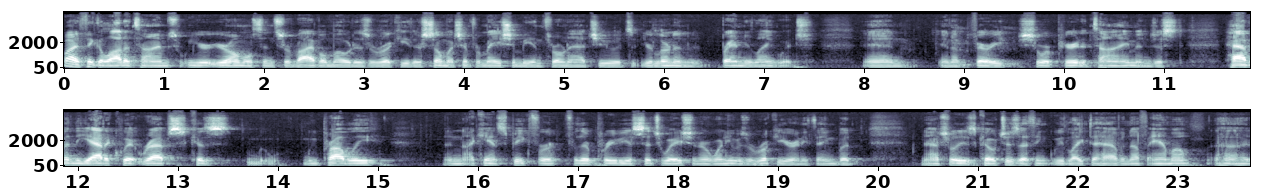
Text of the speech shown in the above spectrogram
Well, I think a lot of times you're you're almost in survival mode as a rookie. There's so much information being thrown at you. It's you're learning a brand new language, and in a very short period of time, and just having the adequate reps because we probably, and I can't speak for for their previous situation or when he was a rookie or anything, but naturally as coaches, I think we'd like to have enough ammo uh,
